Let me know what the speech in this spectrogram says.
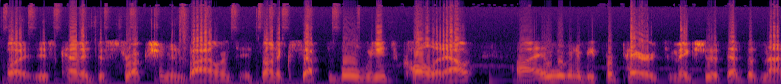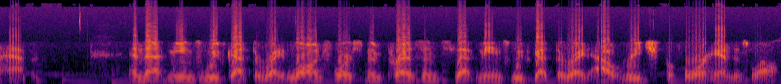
But this kind of destruction and violence, it's unacceptable. We need to call it out, uh, and we're going to be prepared to make sure that that does not happen. And that means we've got the right law enforcement presence. That means we've got the right outreach beforehand as well.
